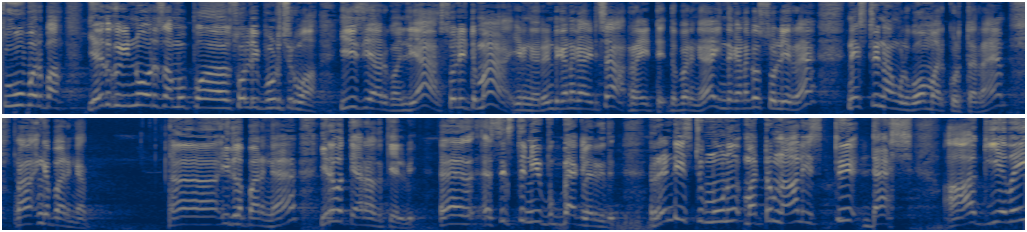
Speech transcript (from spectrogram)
சூப்பர்பா. எதுக்கு இன்னொரு சம போ- சொல்லி முடிச்சிருவான். ஈஸியா இருக்கும். இல்லையா? சொல்லிட்டுமா? இருங்க ரெண்டு கணக்கு ஆயிடுச்சா? ரைட் இது பாருங்க இந்த கணக்கு சொல்லிடுறேன். நெக்ஸ்ட் நான் உங்களுக்கு ஹோம்ஒர்க் கொடுத்துட்றேன். இங்கே இங்க பாருங்க. இதில் பாருங்க. இருபத்தி ஆறாவது கேள்வி. சிக்ஸ்த் நியூ புக் பேக்கில் இருக்குது. ரெண்டு இஸ்டு மூணு மற்றும் நாலு இஸ்டு டேஷ் ஆகியவை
